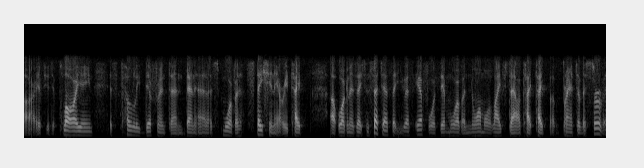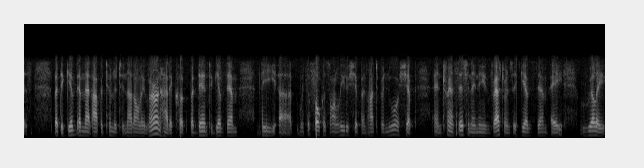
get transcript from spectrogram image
or if you're deploying, it's totally different than than uh, it's more of a stationary type uh, organization, such as the U.S. Air Force. They're more of a normal lifestyle type type of branch of the service but to give them that opportunity to not only learn how to cook, but then to give them the uh, with the focus on leadership and entrepreneurship and transitioning these veterans, it gives them a really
